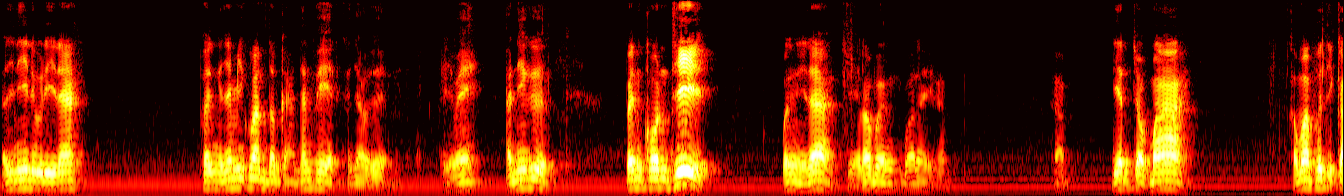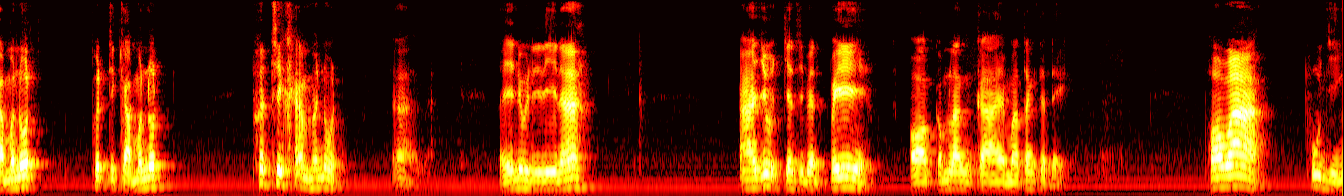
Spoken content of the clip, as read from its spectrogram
ราชินีดูดีนะ เพิ่นก็จะมีความต้องการทั้งเพศเขาเจ้าเอิญเข้าใจไหมอันนี้คือเป็นคนที่เบิ่งนี่นะเดี๋ยวเราเบิ่งบ่ได้ครับ ครับ เรียนจบมาคำว่าพฤติกรรมมนุษย์ พฤติกรรมมนุษย์ พฤติกรรมมนุษย์อ่าอันนี้ดูดีๆนะ อายุ71ปี ออกกำลังกายมาตั้งแต่เด็ก เพราะว่าผู้หญิง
